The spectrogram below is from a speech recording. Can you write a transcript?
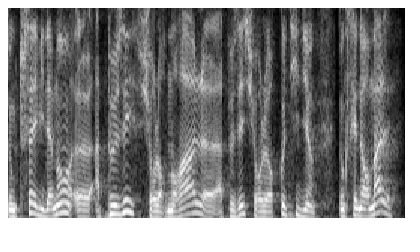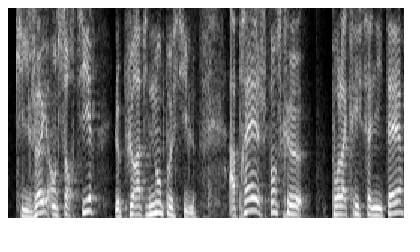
Donc tout ça, évidemment, euh, a pesé sur leur morale, a pesé sur leur quotidien. Donc c'est normal qu'ils veuillent en sortir le plus rapidement possible. Après, je pense que pour la crise sanitaire,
